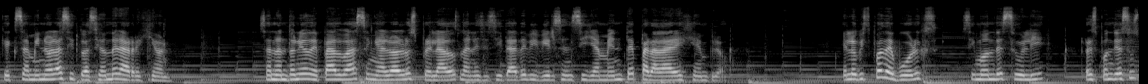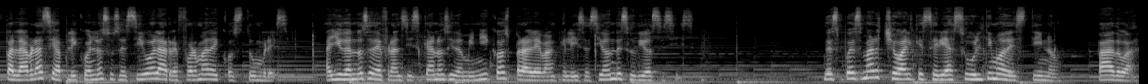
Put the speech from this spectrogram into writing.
que examinó la situación de la región. San Antonio de Padua señaló a los prelados la necesidad de vivir sencillamente para dar ejemplo. El obispo de Bourges, Simón de Sully, respondió a sus palabras y aplicó en lo sucesivo la reforma de costumbres, ayudándose de franciscanos y dominicos para la evangelización de su diócesis. Después marchó al que sería su último destino, Padua,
